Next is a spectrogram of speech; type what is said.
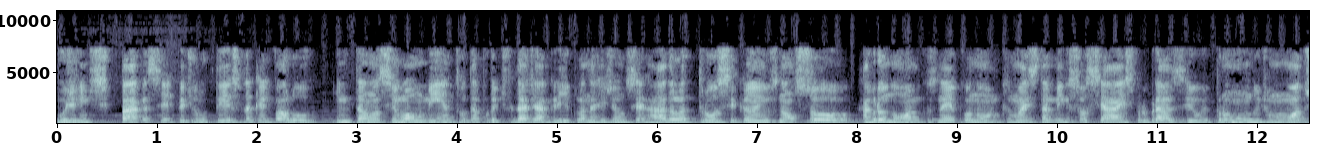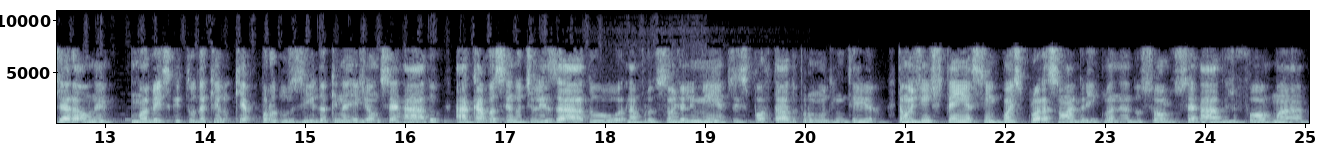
Hoje a gente paga cerca de um terço daquele valor. Então, assim, o aumento da produtividade agrícola na região do Cerrado, ela trouxe ganhos não só agronômicos, né, econômicos, mas também sociais para o Brasil e para o mundo de um modo geral, né? Uma vez que tudo aquilo que é produzido aqui na região do Cerrado acaba sendo utilizado na produção de alimentos e exportado para o mundo inteiro. Então a gente tem assim, com a exploração agrícola, né, do solo do Cerrado de forma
